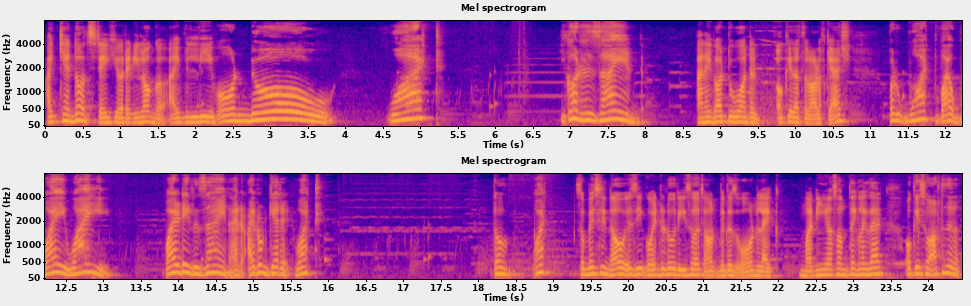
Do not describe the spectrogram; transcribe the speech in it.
I cannot stay here any longer. I will leave. Oh no! What? He got resigned. And I got 200. Okay, that's a lot of cash. But what? Why? Why? Why? Why did he resign? I, I don't get it. What? The what? So basically now is he going to do research on with his own like money or something like that? Okay, so after the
